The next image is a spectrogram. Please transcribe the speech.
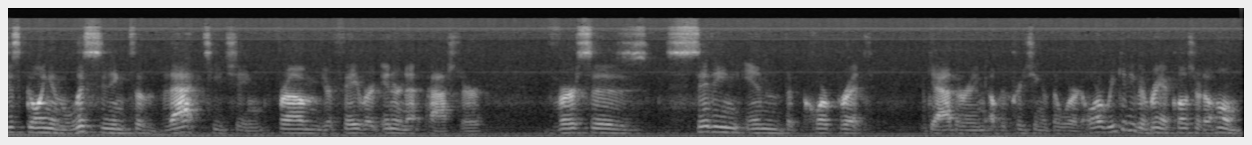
just going and listening to that teaching from your favorite internet pastor versus sitting in the corporate gathering of the preaching of the word. Or we can even bring it closer to home.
